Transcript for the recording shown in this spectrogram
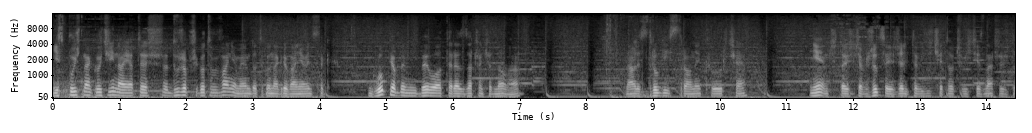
Jest późna godzina, ja też dużo przygotowywania miałem do tego nagrywania, więc tak głupio by mi było teraz zacząć od nowa. No ale z drugiej strony, kurczę, nie wiem czy to jeszcze wrzucę, jeżeli to widzicie, to oczywiście znaczy, że to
